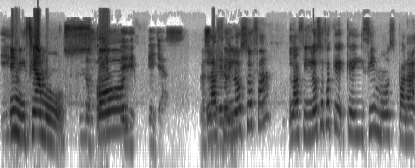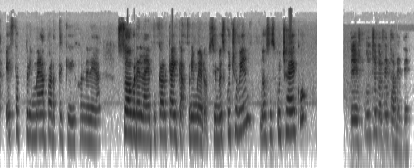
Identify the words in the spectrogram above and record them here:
Y Iniciamos con ellas. La filósofa, la filósofa que, que, hicimos para esta primera parte que dijo Nerea sobre la época arcaica. Primero, si me escucho bien, ¿no se escucha eco? Te escucho perfectamente.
